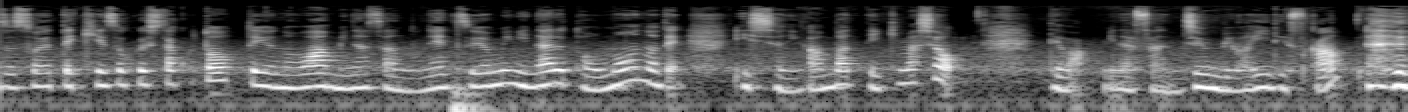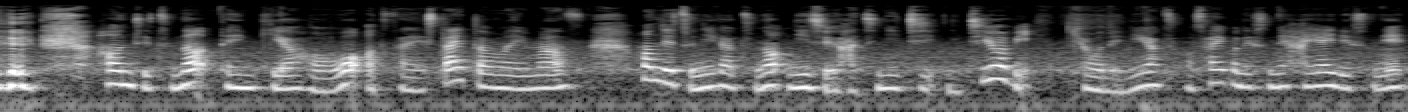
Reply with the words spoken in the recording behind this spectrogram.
ずそうやって継続したことっていうのは皆さんのね強みになると思うので一緒に頑張っていきましょう。では皆さん準備はいいですか？本日の天気予報をお伝えしたいと思います。本日2月の28日日曜日。今日で2月の最後ですね。早いですね。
